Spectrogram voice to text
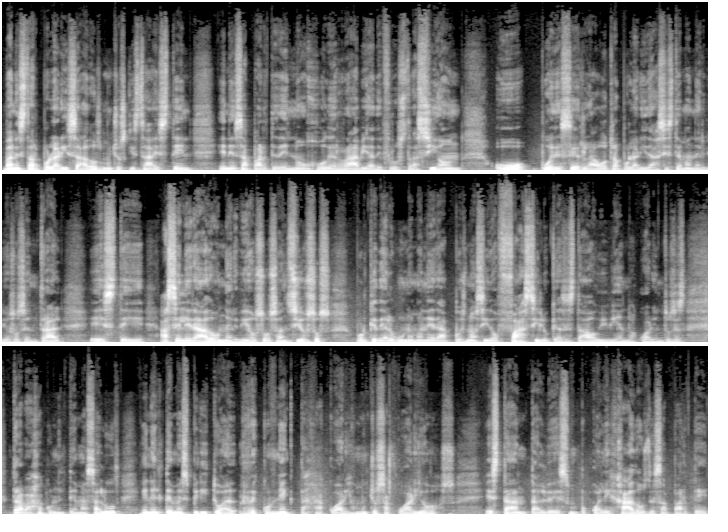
van a estar polarizados, muchos quizá estén en esa parte de enojo, de rabia, de frustración o puede ser la otra polaridad, sistema nervioso central, este acelerado, nerviosos, ansiosos, porque de alguna manera pues no ha sido fácil lo que has estado viviendo, Acuario. Entonces, trabaja con el tema salud, en el tema espiritual reconecta Acuario. Muchos acuarios están tal vez un poco alejados de esa parte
